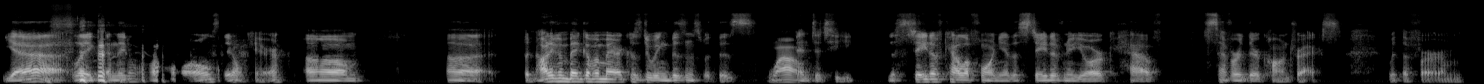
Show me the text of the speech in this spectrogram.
yeah, like, and they don't have morals. They don't care. Um, uh, but not even Bank of America is doing business with this wow. entity. The state of California, the state of New York have severed their contracts with the firm,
